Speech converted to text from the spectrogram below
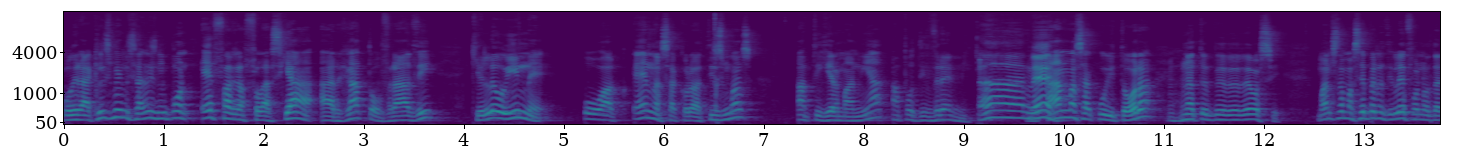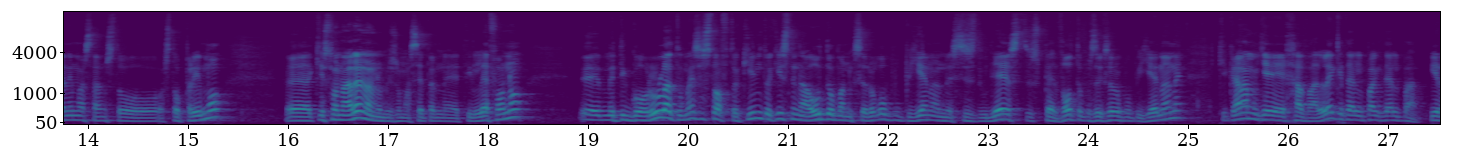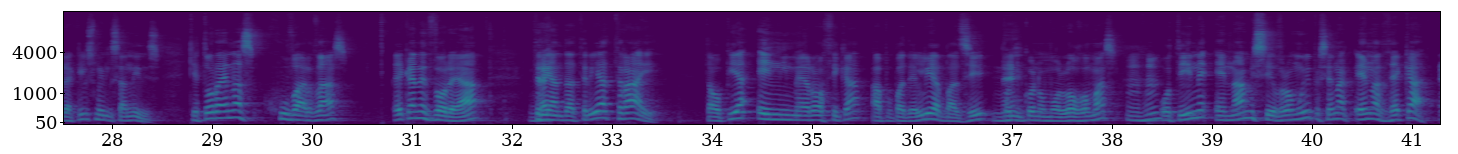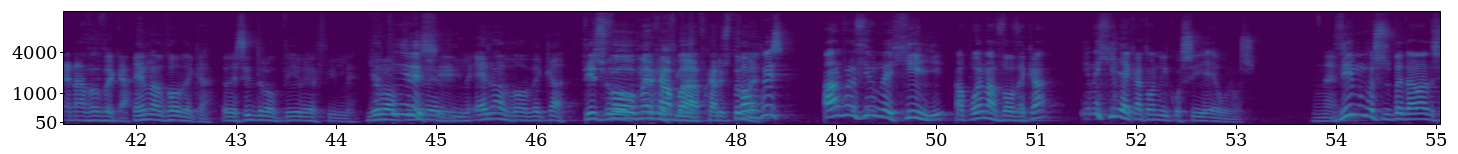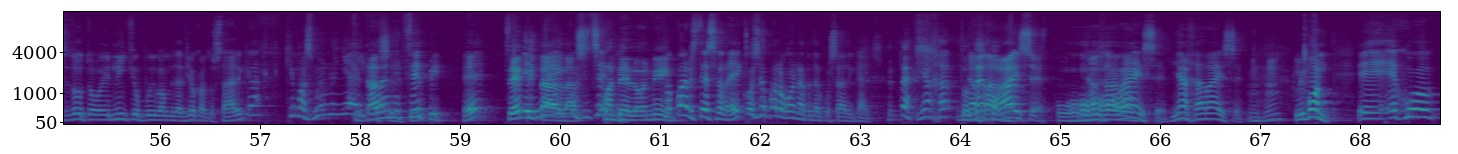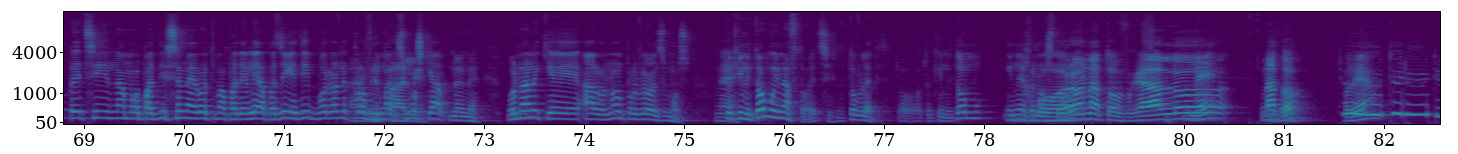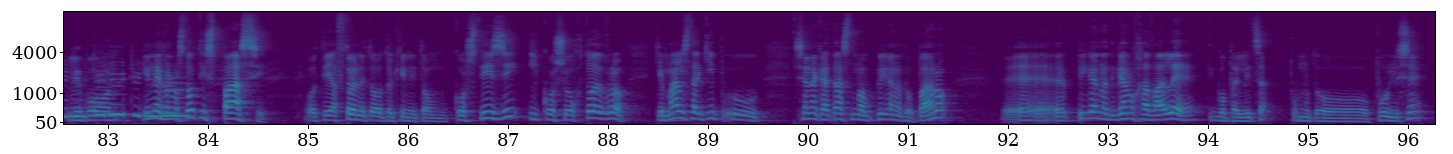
Ο Ηρακλής Μελισανίδης λοιπόν έφαγα φλασιά αργά το βράδυ και λέω είναι ο, α- ένας ακροατής μας από τη Γερμανία, από τη Βρέμη. Α, ναι. Αν μας ακούει τώρα, να το επιβεβαιώσει. Μάλιστα μας έπαιρνε τηλέφωνο όταν ήμασταν στο, στο Πρίμο ε, και στον Αρένα νομίζω μας έπαιρνε τηλέφωνο ε, με την κορούλα του μέσα στο αυτοκίνητο εκεί στην Αούντομπαν, ξέρω εγώ, που πηγαίνανε στις δουλειές, στους παιδότοπους, δεν ξέρω που πηγαίνανε και κάναμε και χαβαλέ κτλ. κτλ. Ηρακλής Μελισανίδης. Και τώρα ένας χουβαρδάς έκανε δωρεά 33 τράι τα οποία ενημερώθηκα από Παντελία Μπατζή, Ναι. τον οικονομολόγο μας, ότι είναι 1,5 ευρώ μου είπες, ένα, ένα 10, Ένα 12. ένα 12. Ρε εσύ ντροπή ρε φίλε. Γιατί, Ντροπή, ρε, εσύ; φίλε. Ένα 12. Τι σου Ντροπή, ρε, Μερχαμπά, φίλε. ευχαριστούμε. Θα μου πεις, αν βρεθούν χίλιοι από ένα 12, είναι 1120 ευρώ. Ναι. Δίνουμε στους μπεταράδες εδώ το ενίκιο που είπαμε τα δυο κατοστάρικα και μας μένουν 9 Και τα άλλα είναι τσέπη. Ε, Τσέπη τα 9-20 άλλα. τσέπη. Παντελονί. Θα πάρεις 4-20, θα πάρω εγώ ένα πεντακοσάρικάκι. Εντάξει, Μια, χα... το μια δέχομαι. χαρά είσαι. Ω. Μια χαρά είσαι. Μια χαρά είσαι. Λοιπόν, ε, έχω έτσι να μου απαντήσεις ένα ερώτημα παντελή απαντή, γιατί μπορεί να είναι προβληματισμός πάλι. και άλλο. Ναι, ναι. Μπορεί να είναι και άλλον προβληματισμός. Ναι. Το κινητό μου είναι αυτό, έτσι. Το βλέπετε. Το, το κινητό μου είναι γνωστό. Μπορώ να το βγάλω. Ναι. Να Εδώ. το. Ωραία. Λοιπόν, είναι γνωστό τη σπάση ότι αυτό είναι το, το κινητό μου. Κοστίζει 28 ευρώ. Και μάλιστα εκεί που σε ένα κατάστημα που πήγα να το πάρω, ε, πήγα να την κάνω χαβαλέ την κοπελίτσα που μου το πούλησε.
